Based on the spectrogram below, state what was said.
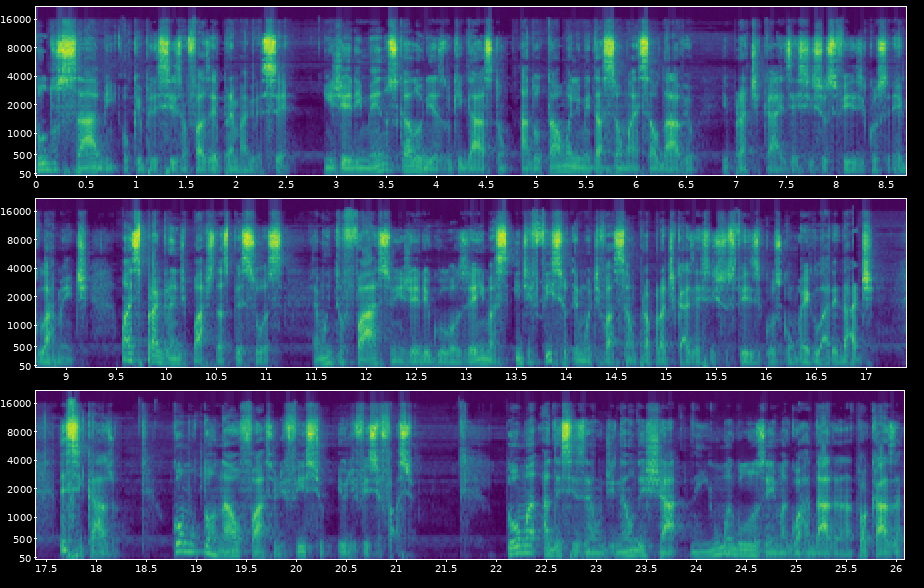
Todos sabem o que precisam fazer para emagrecer: ingerir menos calorias do que gastam, adotar uma alimentação mais saudável e praticar exercícios físicos regularmente. Mas para grande parte das pessoas, é muito fácil ingerir guloseimas e difícil ter motivação para praticar exercícios físicos com regularidade. Nesse caso, como tornar o fácil difícil e o difícil fácil? Toma a decisão de não deixar nenhuma guloseima guardada na tua casa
